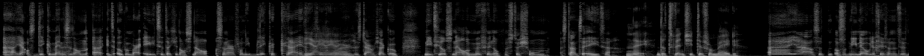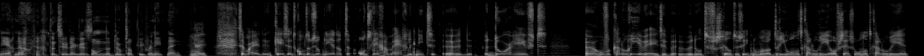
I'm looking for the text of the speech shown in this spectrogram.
eh, ja, als dikke mensen dan eh, in het openbaar eten... dat je dan snel sneller van die blikken krijgt. Ja, zeg ja, ja, ja. Dus daarom zou ik ook niet heel snel een muffin op mijn station staan te eten. Nee, dat wens je te vermijden. Ja, als het, als het niet nodig is en het is niet echt nodig natuurlijk. Dus dan doe ik dat liever niet, nee. Nee. Zeg maar, Kees, het komt er dus op neer dat ons lichaam eigenlijk niet eh doorheeft eh, hoeveel calorieën we eten. Ik bedoel, het verschil tussen, ik noem maar wat, 300 calorieën of 600 calorieën.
